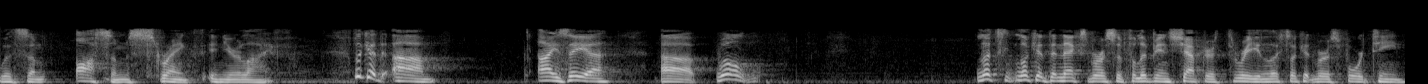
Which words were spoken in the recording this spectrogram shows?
with some awesome strength in your life. Look at um, Isaiah. Uh, well, let's look at the next verse of Philippians chapter 3, and let's look at verse 14.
